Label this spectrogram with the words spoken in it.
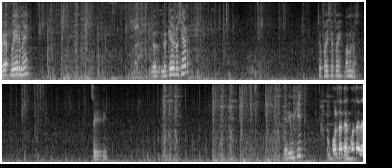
Voy a, voy a irme. ¿Lo, ¿Lo quieres rociar? Se fue, se fue, vámonos. Sí. Le di un hit. Ocúltate, ocúltate.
